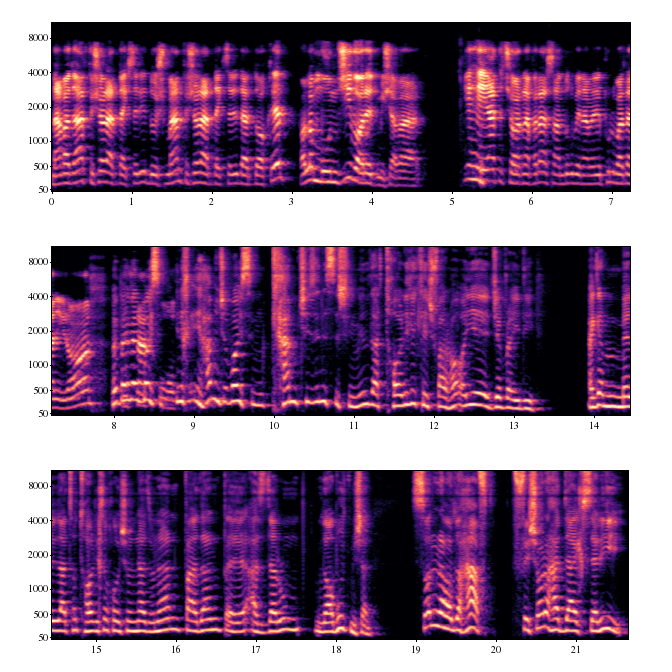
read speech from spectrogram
97 فشار حداکثری دشمن فشار حداکثری در داخل حالا منجی وارد می‌شود. یه هیئت چهار نفره از صندوق بین‌المللی پول اومدن ایران. ببین وایس این همینجا وایس کم چیزی نیستش در تاریخ کشورها آقای جبرائیلی اگر ملت ها تاریخ خودشون ندونن بعدا از درون نابود میشن. سال 97 فشار حد اکثری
